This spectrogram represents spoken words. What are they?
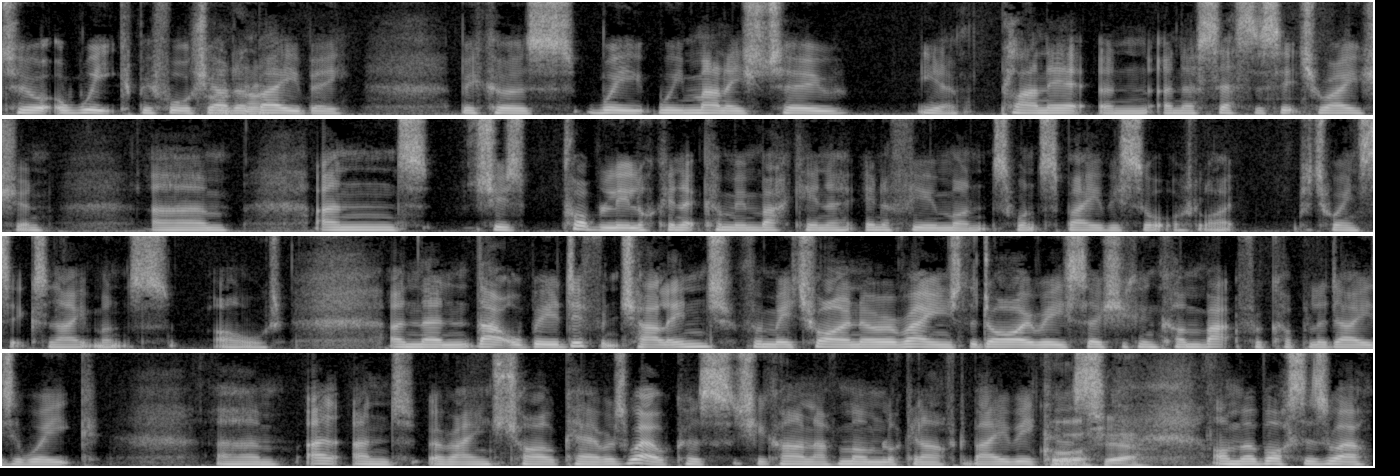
to a week before she had her baby, because we we managed to you know plan it and, and assess the situation, um, and she's probably looking at coming back in a in a few months once the baby's sort of like between six and eight months old, and then that will be a different challenge for me trying to arrange the diary so she can come back for a couple of days a week. Um, and, and arrange childcare as well because she can't have mum looking after baby because yeah. I'm a boss as well.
